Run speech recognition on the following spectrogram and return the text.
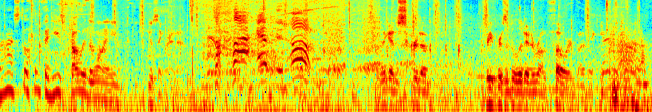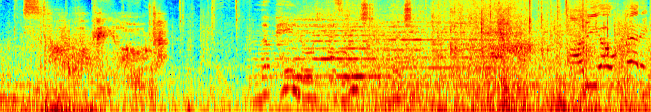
I still think that he's probably the one I need to be using right now. F it up! I think I just screwed up Reaper's ability to run forward by making it. The payload has reached the checkpoint. Audio medic!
